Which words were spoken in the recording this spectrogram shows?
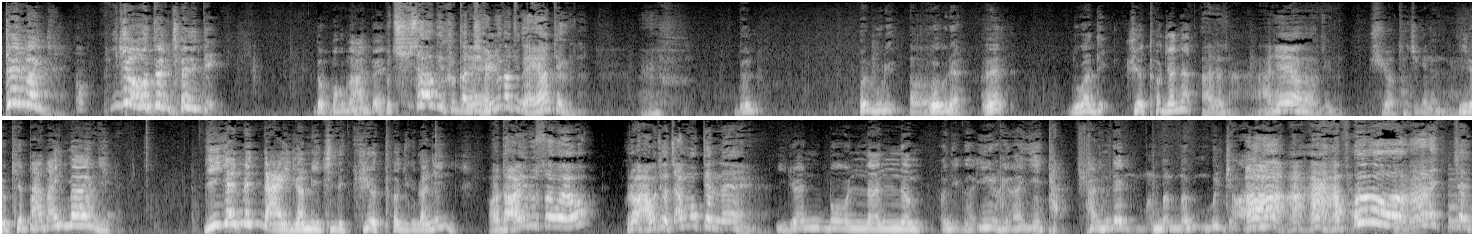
대박! 이게 어떤 천인데? 먹으면 안 돼. 뭐 치사하게 그깟 네. 젤리 가지고 애한테 넌 얼굴이 왜 그래? 에? 누구한테 쥐어 터졌냐? 아, 아니에요. 쥐어 터지기는. 이렇게 봐봐 임마. 네가 인면 나이가 미친데 쥐어 터지고 다녀. 아, 나이로 싸워요? 그럼 아버지가 짱 먹겠네. 이런 못난 놈 어디가 이렇게 가지 다 다른데 뭐, 뭐, 물정. 아, 아, 아, 아파요. 아, 진짜.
